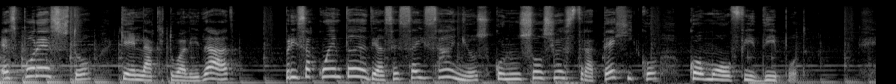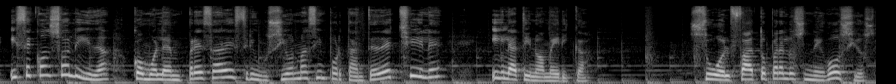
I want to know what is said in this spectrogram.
Es por esto que en la actualidad Prisa cuenta desde hace seis años con un socio estratégico como Fidipot y se consolida como la empresa de distribución más importante de Chile y Latinoamérica. Su olfato para los negocios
